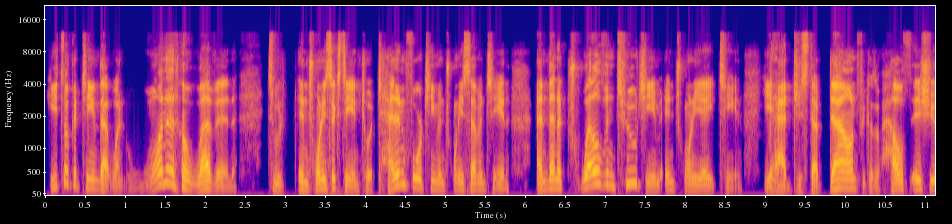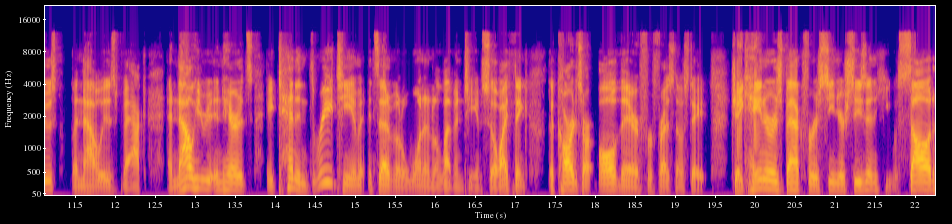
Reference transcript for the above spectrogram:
he took a team that went 1 and 11 to in 2016 to a 10 and 4 team in 2017 and then a 12 and 2 team in 2018. He had to step down because of health issues, but now is back. And now he inherits a 10 and 3 team instead of a 1 and 11 team. So I think the cards are all there for Fresno State. Jake Haener is back for his senior season. He was solid.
